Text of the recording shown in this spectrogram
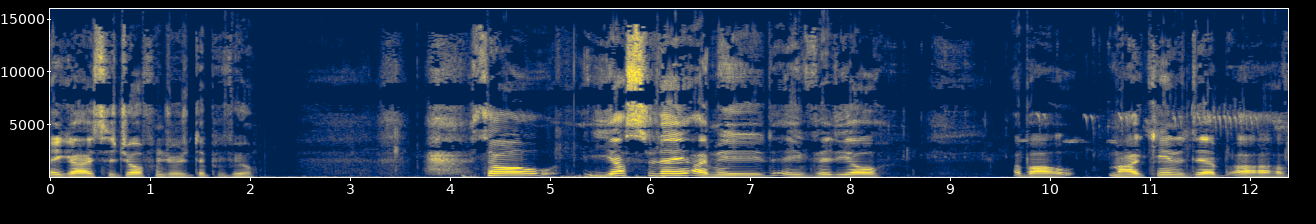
Hey guys, it's Joe from Joe's Dip Review. So, yesterday I made a video about my can of dip of,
